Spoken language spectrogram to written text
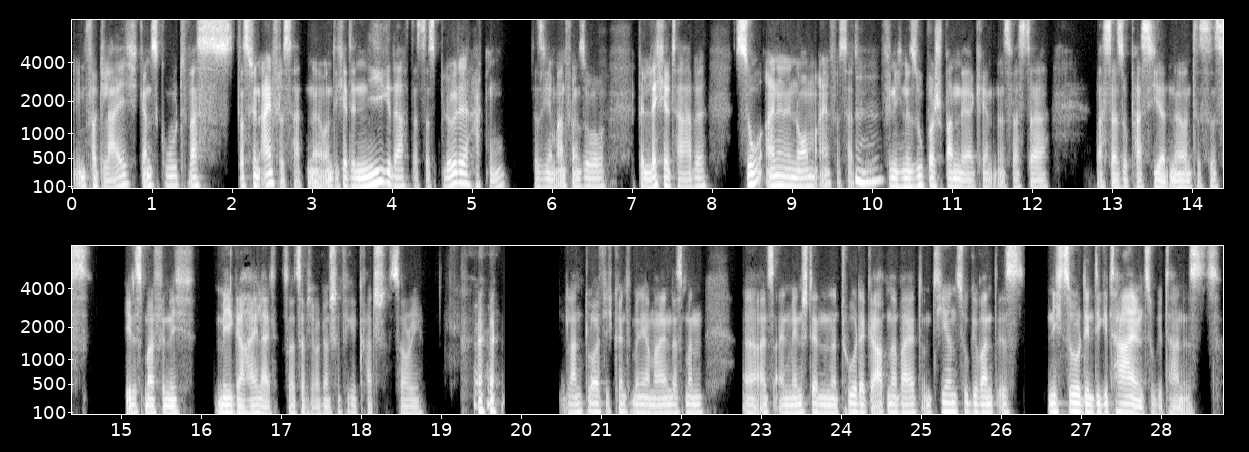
im Vergleich ganz gut, was das für einen Einfluss hat. Ne? Und ich hätte nie gedacht, dass das blöde Hacken, das ich am Anfang so belächelt habe, so einen enormen Einfluss hat. Mhm. Finde ich eine super spannende Erkenntnis, was da, was da so passiert. Ne? Und das ist jedes Mal, finde ich, mega Highlight. So, jetzt habe ich aber ganz schön viel gequatscht. Sorry. Landläufig könnte man ja meinen, dass man äh, als ein Mensch, der der Natur, der Gartenarbeit und Tieren zugewandt ist, nicht so den Digitalen zugetan ist.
